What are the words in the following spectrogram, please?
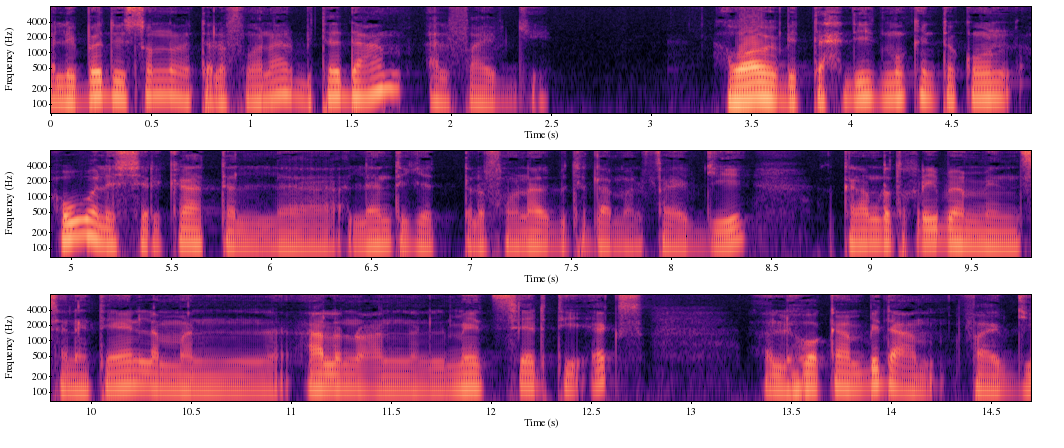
اللي بدوا يصنعوا تلفونات بتدعم ال 5G هواوي بالتحديد ممكن تكون أول الشركات اللي أنتجت تلفونات بتدعم ال 5G الكلام ده تقريبا من سنتين لما أعلنوا عن الميت 30 إكس اللي هو كان بدعم 5G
